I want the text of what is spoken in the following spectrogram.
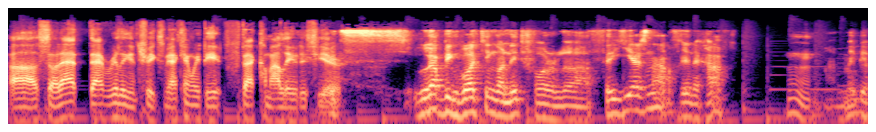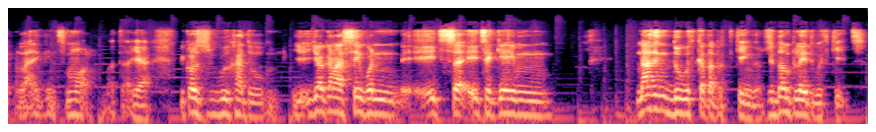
uh, so that that really intrigues me. I can't wait to for that come out later this year. It's, we have been working on it for uh, three years now, three and a half. Hmm. Maybe like it's more, but uh, yeah, because we had to. You're gonna see when it's a, it's a game nothing to do with Catapult Kingdoms. You don't play it with kids.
